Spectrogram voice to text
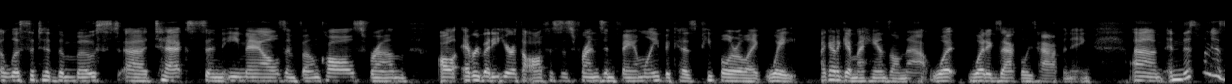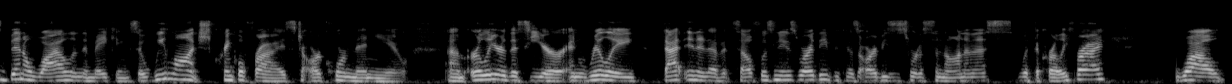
elicited the most uh, texts and emails and phone calls from all everybody here at the office's friends and family because people are like, "Wait, I got to get my hands on that. What what exactly is happening?" Um, and this one has been a while in the making. So we launched crinkle fries to our core menu um, earlier this year, and really that in and of itself was newsworthy because Arby's is sort of synonymous with the curly fry. While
